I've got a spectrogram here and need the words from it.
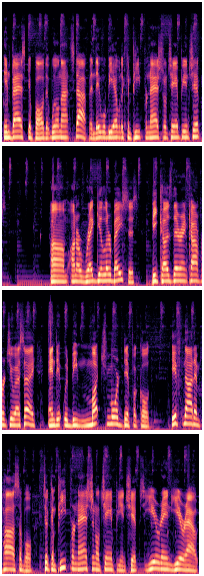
in basketball that will not stop. And they will be able to compete for national championships um, on a regular basis because they're in Conference USA. And it would be much more difficult, if not impossible, to compete for national championships year in, year out,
